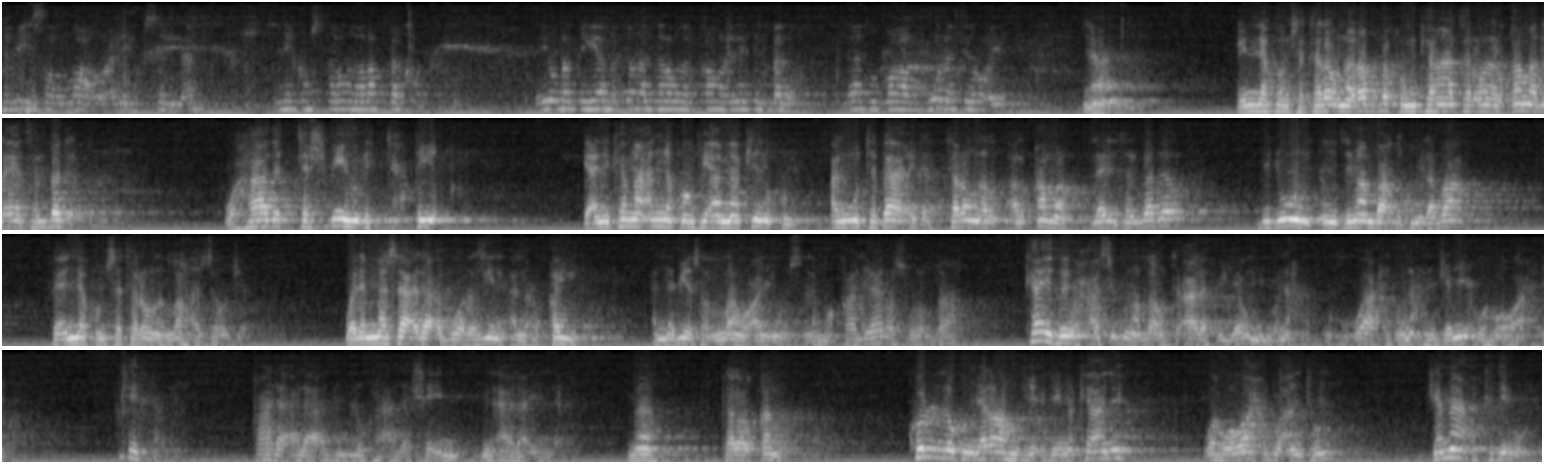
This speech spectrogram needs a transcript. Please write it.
النبي صلى الله عليه وسلم إنكم سترون ربكم يوم القيامة كما ترون القمر ليلة البدر لا تضامون في رؤيته. نعم. إنكم سترون ربكم كما ترون القمر ليلة البدر. وهذا التشبيه للتحقيق. يعني كما أنكم في أماكنكم المتباعدة ترون القمر ليلة البدر بدون انضمام بعضكم إلى بعض. فإنكم سترون الله عز وجل. ولما سأل أبو رزين العقيل النبي صلى الله عليه وسلم وقال يا رسول الله كيف يحاسبنا الله تعالى في يوم ونحن واحد ونحن جميع وهو واحد؟ كيف هذا؟ قال ألا أدلك على شيء من آلاء الله. ما هو؟ قال القمر. كلكم يراه في, في مكانه وهو واحد وأنتم جماعة كثيرون.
